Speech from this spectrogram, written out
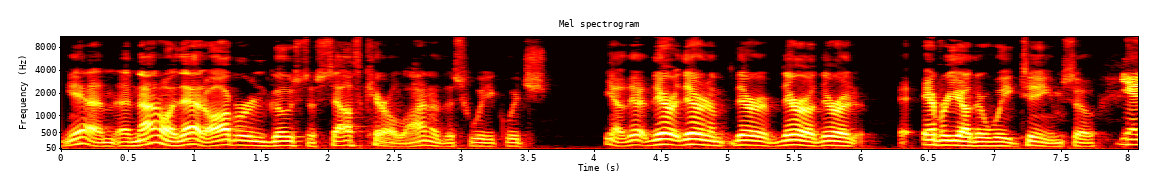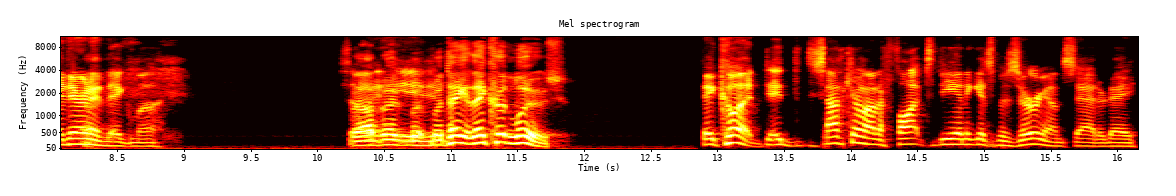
yeah, and not only that, Auburn goes to South Carolina this week, which, yeah, they're they're they're they're they're they're a every other week team. So yeah, they're an enigma. So uh, but, but, but they they could lose. They could. South Carolina fought to the end against Missouri on Saturday.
